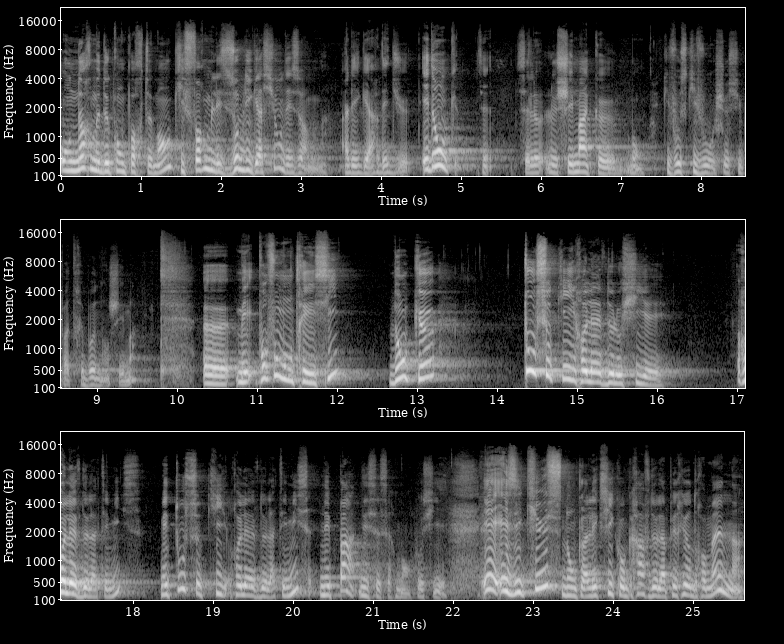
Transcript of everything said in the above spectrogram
aux normes de comportement qui forment les obligations des hommes à l'égard des dieux. Et donc, c'est le, schéma que, bon, qui vaut ce qui vaut, je ne suis pas très bonne en schéma, euh, mais pour vous montrer ici, donc que tout ce qui relève de l'Ochier relève de la Thémis, mais tout ce qui relève de la Thémis n'est pas nécessairement Ossier. Et Ézéchius, donc un lexicographe de la période romaine,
